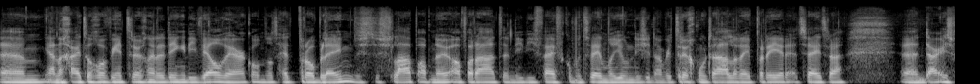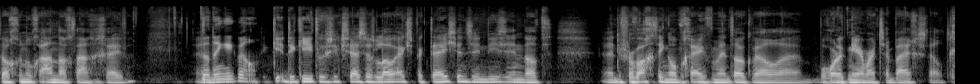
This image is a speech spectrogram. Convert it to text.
Um, ja, dan ga je toch wel weer terug naar de dingen die wel werken. Omdat het probleem, dus de slaapapneuapparaten... die die 5,2 miljoen die ze dan weer terug moeten halen, repareren, et cetera... Uh, daar is wel genoeg aandacht aan gegeven. Dat denk ik wel. De key to succes is low expectations in die zin dat uh, de verwachtingen op een gegeven moment ook wel uh, behoorlijk neerwaarts zijn bijgesteld.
